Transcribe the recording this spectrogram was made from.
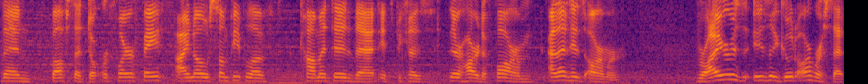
than buffs that don't require Faith, I know some people have commented that it's because they're hard to farm. And then his armor. Briar's is a good armor set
